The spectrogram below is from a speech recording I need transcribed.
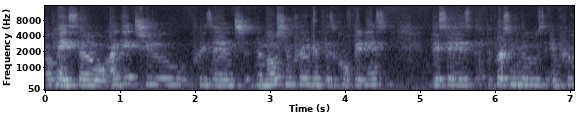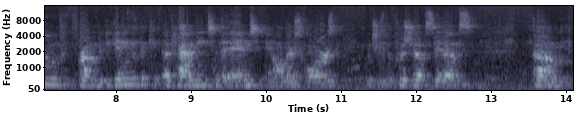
Okay, so I get to present the most improved in physical fitness. This is the person who's improved from the beginning of the academy to the end in all their scores, which is the push-ups, sit-ups, um,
